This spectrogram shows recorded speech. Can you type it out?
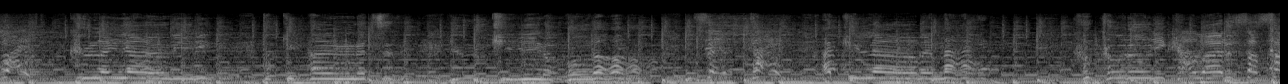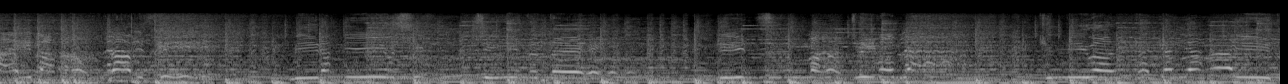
right 暗闇に解き放つ勇気の炎。絶対諦めない。心に変わるさサイバーのラビスいつも Dream of Love 君は輝いて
